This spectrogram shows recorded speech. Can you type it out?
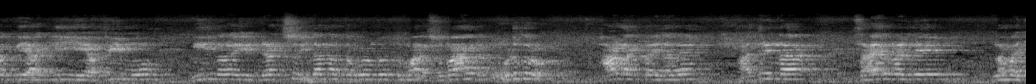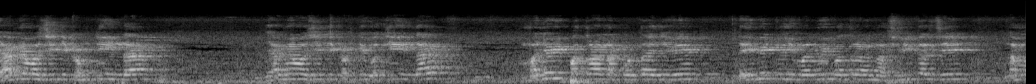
ಬಗ್ಗೆ ಆಗಲಿ, ಈ ಅಫೀಮು, ಈ ಥರ ಈ ಡ್ರಗ್ಸು ಇದನ್ನು ತಗೊಂಡು ತುಂಬ ಸುಮಾರು ಹುಡುಗರು ಹಾಳಾಗ್ತಾ ಇದ್ದಾರೆ ಅದರಿಂದ ಸಾಹೇಬರಲ್ಲಿ ನಮ್ಮ ಜಾಮ್ಯ ಮಸೀದಿ ಕಮಿಟಿಯಿಂದ ಜಾಮಿಯಾ ಮಸೀದಿ ಕಮಿಟಿ ವತಿಯಿಂದ ಮನವಿ ಪತ್ರವನ್ನು ಕೊಡ್ತಾ ಇದ್ದೀವಿ. ದಯವಿಟ್ಟು ಈ ಮನವಿ ಪತ್ರವನ್ನು ಸ್ವೀಕರಿಸಿ ನಮ್ಮ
